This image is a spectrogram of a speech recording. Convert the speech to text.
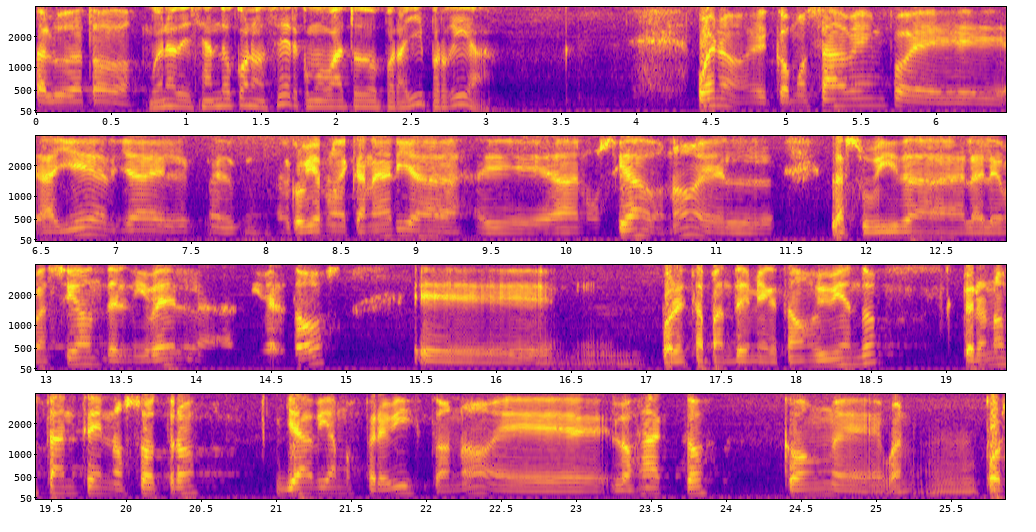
saludo a todos. Bueno, deseando conocer cómo va todo por allí, por guía. Bueno, eh, como saben, pues ayer ya el, gobierno de Canarias eh, ha anunciado ¿no? la subida, la elevación del nivel al nivel 2 eh, por esta pandemia que estamos viviendo, pero no obstante nosotros ya habíamos previsto ¿no? los actos con bueno por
